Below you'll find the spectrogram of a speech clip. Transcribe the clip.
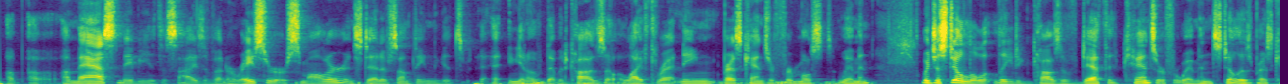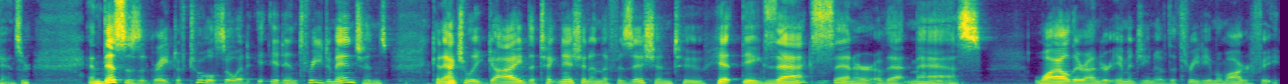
a, a, a, mass, maybe the size of an eraser or smaller, instead of something that gets, eh, you know, that would cause a life threatening breast cancer for most women, which is still the leading cause of death of cancer for women, still is breast cancer. And this is a great tool. So it, it in three dimensions can actually guide the technician and the physician to hit the exact center of that mass while they're under imaging of the 3D mammography.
